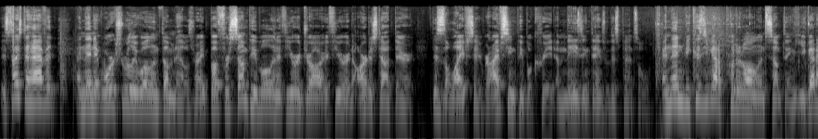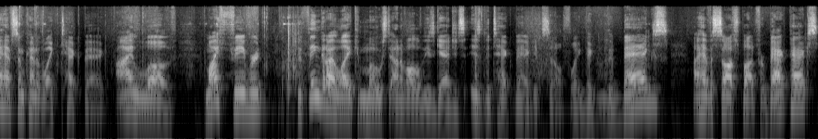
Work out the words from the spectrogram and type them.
It's nice to have it, and then it works really well in thumbnails, right? But for some people, and if you're a drawer, if you're an artist out there, this is a lifesaver. I've seen people create amazing things with this pencil. And then because you gotta put it all in something, you gotta have some kind of like tech bag. I love, my favorite the thing that I like most out of all of these gadgets is the tech bag itself. Like the, the bags, I have a soft spot for backpacks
